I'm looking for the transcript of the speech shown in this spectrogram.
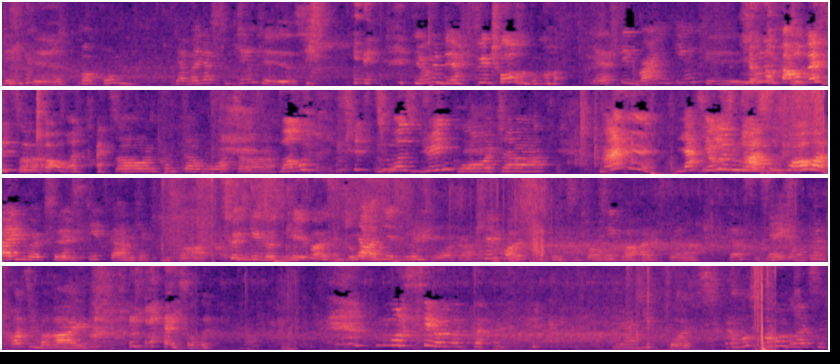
Dinkel. Warum? ja, weil das ein Dinkel ist. Junge, der hat vier Tore gemacht. Ja, da steht Wang Dinkel. Junge, warum wechselst du Torwart? So, dann kommt da Water. Warum? Wo ist Drinkwater? Mann! Lass Junge, mich du mal. hast einen Torwart eingewechselt. Das geht gar nicht im FIFA. Natürlich geht das Keeper ist ein Ja, hier Drinkwater. Keeper ist übrigens ein Torwart. Keeper heißt der. Das ist Ja, ein ich bin Torwart. trotzdem bereit. Junge. Du musst hier das Ja, gib kurz. Du musst 35.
